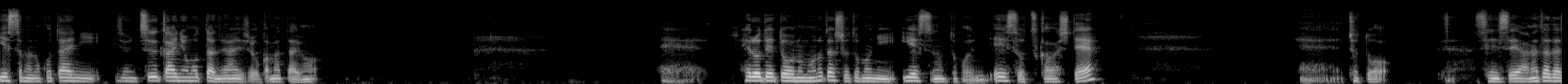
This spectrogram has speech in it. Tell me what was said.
イエス様の答えに非常に痛快に思ったんじゃないでしょうか、マタイも。えー、ヘロデ島の者たちと共にイエスのところにエースを使わして、えー、ちょっと、先生、あなただ、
